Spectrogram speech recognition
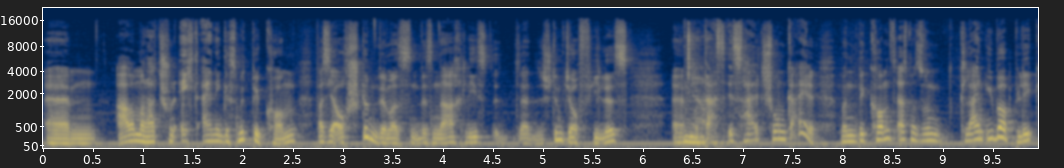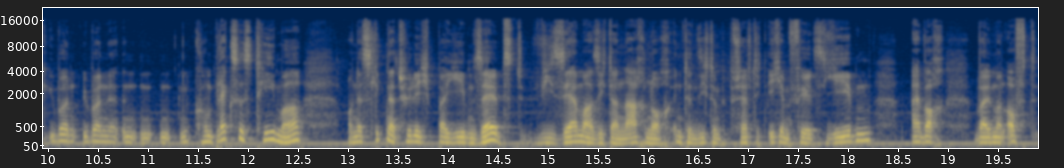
Ähm, aber man hat schon echt einiges mitbekommen, was ja auch stimmt, wenn man es ein bisschen nachliest. Da stimmt ja auch vieles. Ähm, ja. Und das ist halt schon geil. Man bekommt erstmal so einen kleinen Überblick über, über eine, ein, ein, komplexes Thema. Und es liegt natürlich bei jedem selbst, wie sehr man sich danach noch intensiv damit beschäftigt. Ich empfehle es jedem, einfach weil man oft,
